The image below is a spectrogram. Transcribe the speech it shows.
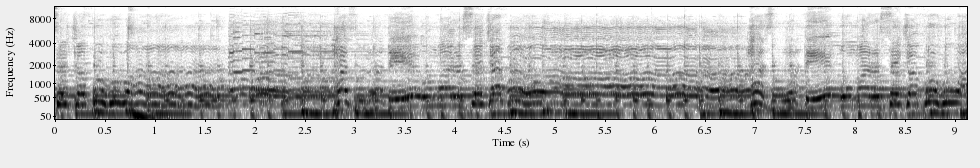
से जब हुआ हज़रत उमर से जब हुआ हज़रत उमर से जब हुआ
